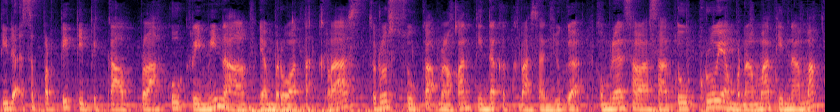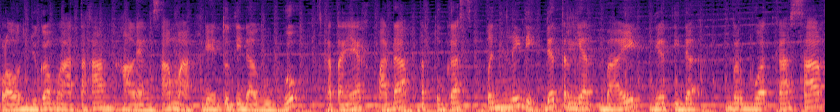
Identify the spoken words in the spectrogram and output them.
tidak seperti tipikal pelaku kriminal yang berwatak keras terus suka melakukan tindak kekerasan juga. Kemudian salah satu kru yang bernama Tina McClough juga mengatakan hal yang sama. Dia itu tidak gugup katanya kepada petugas penyelidik. Dia terlihat baik, dia tidak berbuat kasar,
